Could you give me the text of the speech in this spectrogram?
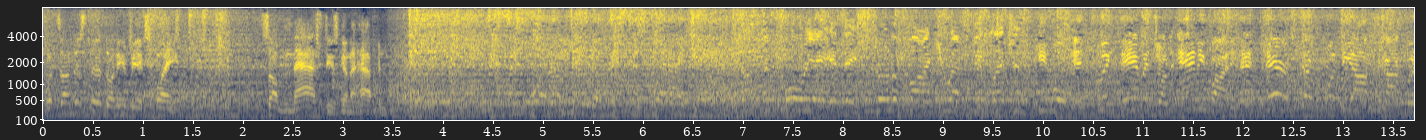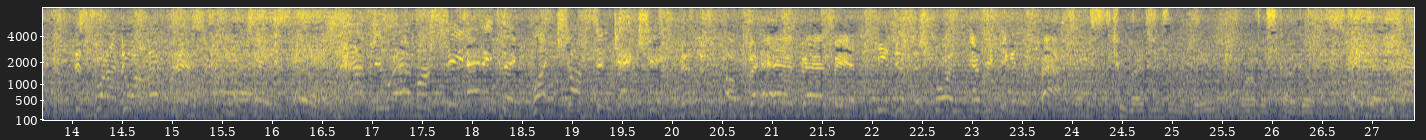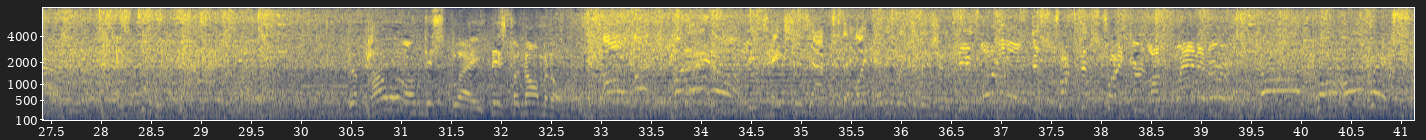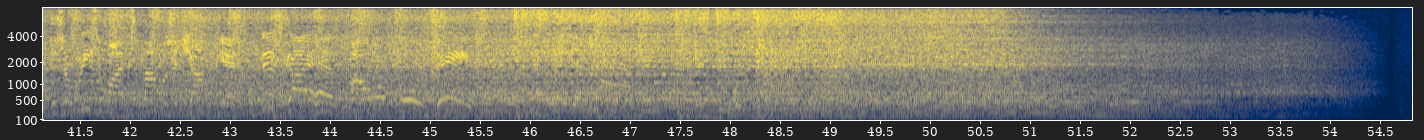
What's understood don't need to be explained. Something nasty is going to happen. Dustin Poirier is a certified UFC legend. He will inflict damage on anybody that dares step foot on display is phenomenal. Alex Pereira! He takes his act to the light heavyweight division. He's one of the most destructive strikers on planet Earth. Jan Blachowicz! There's a reason why this man was a champion. This guy has power for days.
